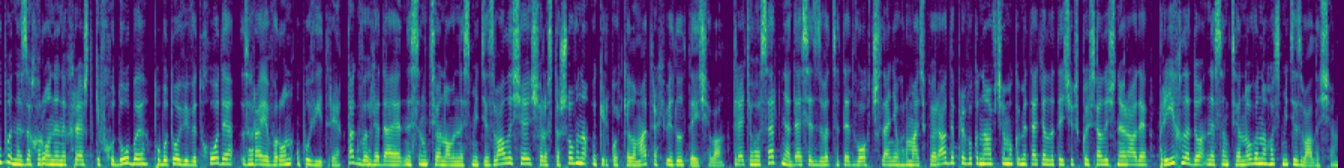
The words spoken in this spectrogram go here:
Купи незахоронених рештків худоби, побутові відходи, зграї ворон у повітрі. Так виглядає несанкціоноване сміттєзвалище, що розташоване у кількох кілометрах від Летичева. 3 серпня 10 з 22 членів громадської ради при виконавчому комітеті Летичівської селищної ради приїхали до несанкціонованого сміттєзвалища.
